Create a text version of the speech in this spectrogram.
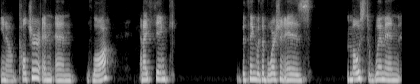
you know culture and and law and I think the thing with abortion is most women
